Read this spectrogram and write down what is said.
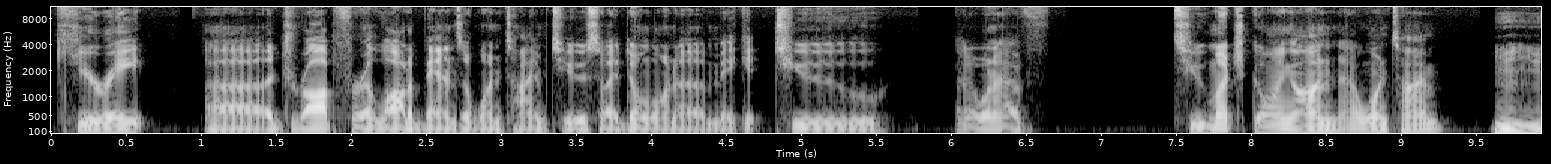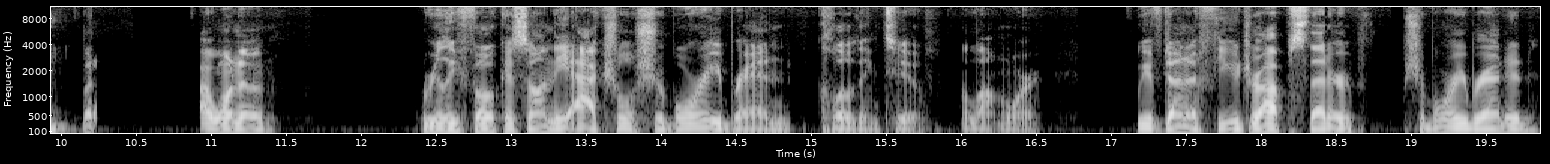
curate uh, a drop for a lot of bands at one time too. So I don't want to make it too. I don't want to have too much going on at one time. Mm-hmm. I want to really focus on the actual Shibori brand clothing too, a lot more. We've done a few drops that are Shibori branded,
